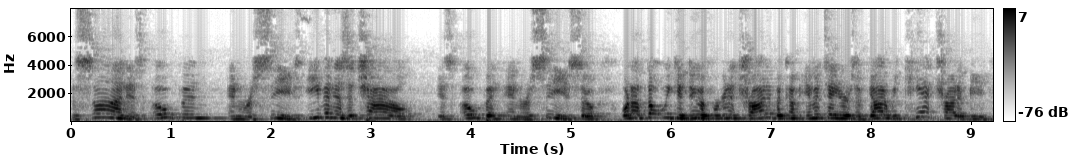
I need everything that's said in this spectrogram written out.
The Son is open and receives, even as a child is open and receives. So, what I thought we could do if we're going to try to become imitators of God, we can't try to be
